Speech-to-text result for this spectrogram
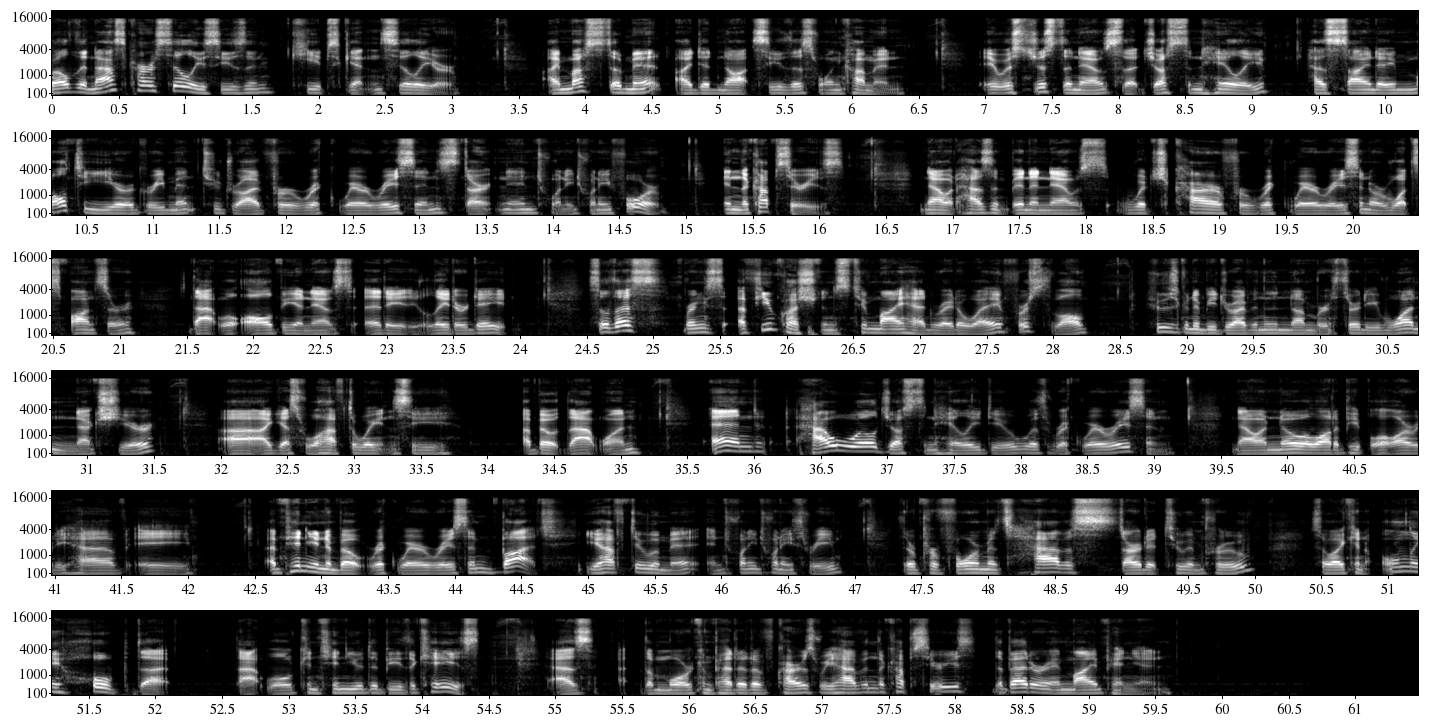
Well, the NASCAR silly season keeps getting sillier. I must admit, I did not see this one coming. It was just announced that Justin Haley has signed a multi year agreement to drive for Rick Ware Racing starting in 2024 in the Cup Series. Now, it hasn't been announced which car for Rick Ware Racing or what sponsor. That will all be announced at a later date. So, this brings a few questions to my head right away. First of all, who's going to be driving the number 31 next year? Uh, I guess we'll have to wait and see about that one. And how will Justin Haley do with Rick Ware Racing? Now, I know a lot of people already have a opinion about Rick Ware Racing, but you have to admit, in 2023, their performance has started to improve. So I can only hope that that will continue to be the case. As the more competitive cars we have in the Cup Series, the better, in my opinion.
